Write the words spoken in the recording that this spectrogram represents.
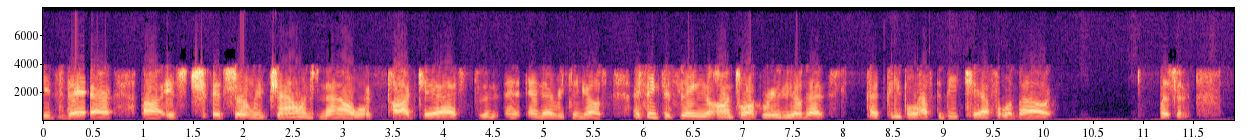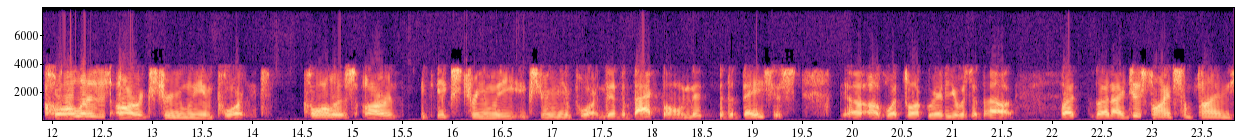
it's there. Uh, it's ch- it's certainly challenged now with podcasts and, and, and everything else. I think the thing on talk radio that that people have to be careful about. Listen, callers are extremely important. Callers are extremely extremely important. They're the backbone. They're the basis uh, of what talk radio is about. But but I just find sometimes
